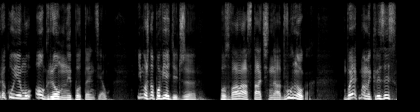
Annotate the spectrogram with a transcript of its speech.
rokuje mu ogromny potencjał. I można powiedzieć, że pozwala stać na dwóch nogach, bo jak mamy kryzys,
